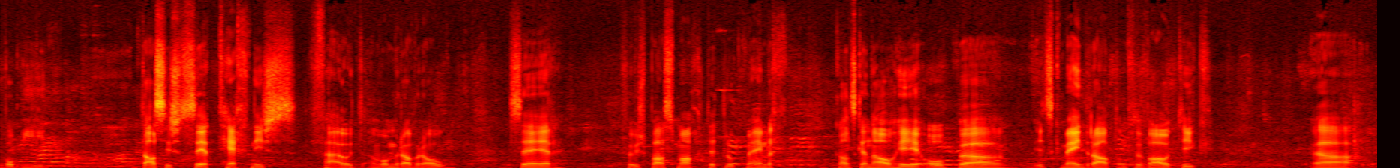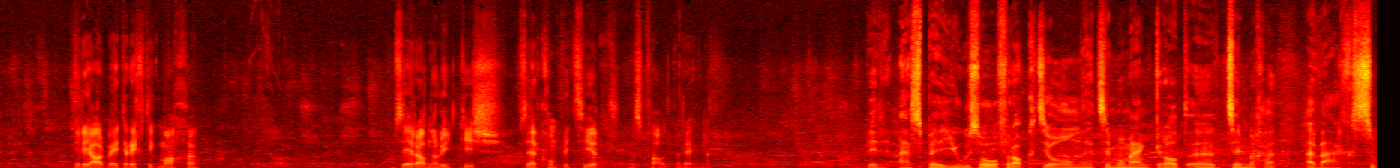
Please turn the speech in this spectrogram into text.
wobei das ist ein sehr technisches Feld, wo mir aber auch sehr viel Spaß macht. Dort schaut man eigentlich ganz genau hin, ob äh, jetzt Gemeinderat und Verwaltung äh, ihre Arbeit richtig machen. Sehr analytisch, sehr kompliziert. Das gefällt mir eigentlich. Bei der SP-JUSO-Fraktion hat es im Moment gerade äh, ziemlich einen Wechsel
